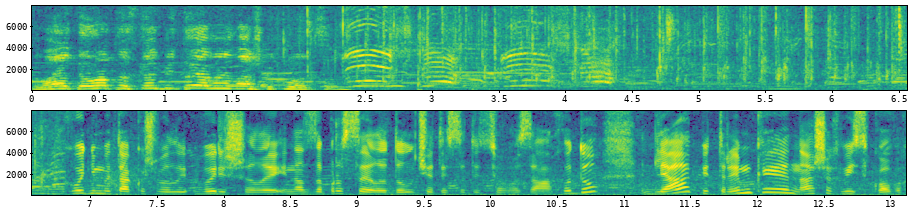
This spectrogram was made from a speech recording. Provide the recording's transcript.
Давайте оплеском підтримуємо наших хлопців. Сьогодні ми також вирішили і нас запросили долучитися до цього заходу для підтримки наших військових.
